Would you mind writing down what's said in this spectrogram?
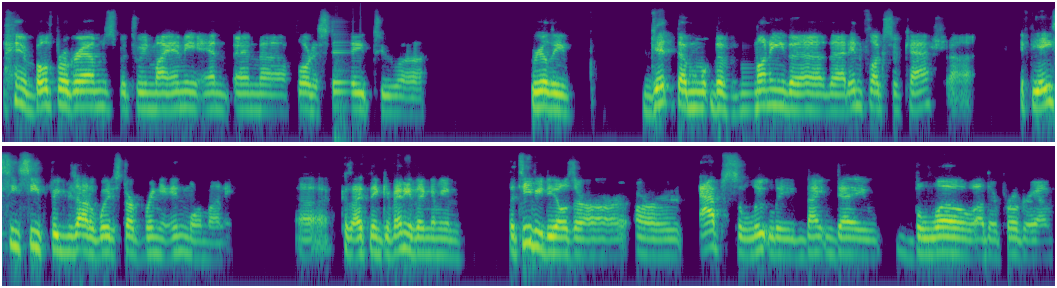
both programs between Miami and and uh, Florida State to uh, really get the the money, the that influx of cash, uh, if the ACC figures out a way to start bringing in more money, because I think if anything, I mean, the TV deals are are absolutely night and day below other programs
